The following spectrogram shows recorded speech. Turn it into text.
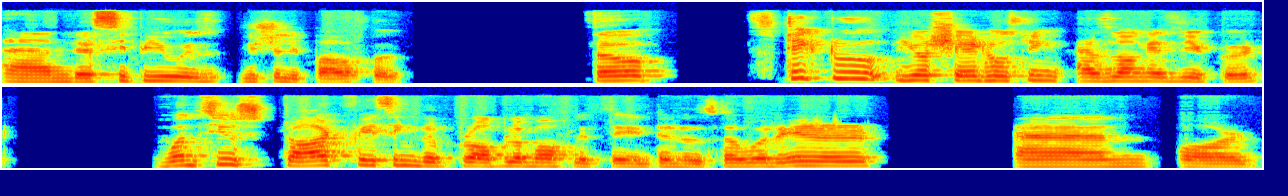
and their CPU is usually powerful. So stick to your shared hosting as long as you could. Once you start facing the problem of, let's say, internal server error and or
